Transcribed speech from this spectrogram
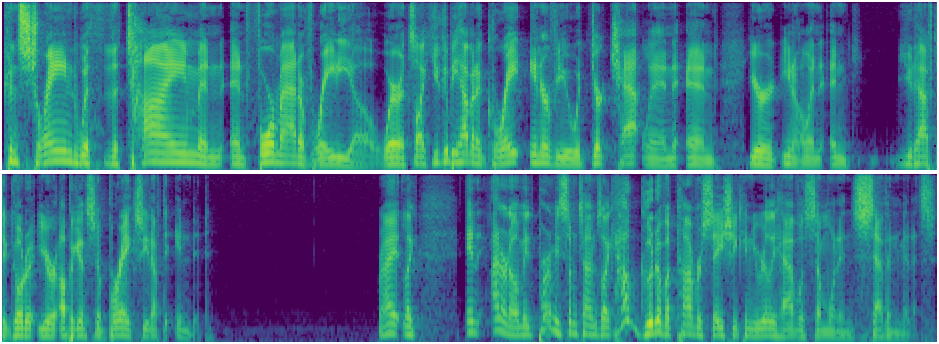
constrained with the time and and format of radio where it's like you could be having a great interview with Dirk Chatelain and you're you know and and you'd have to go to you're up against a break so you'd have to end it. Right? Like and I don't know I mean part of me sometimes like how good of a conversation can you really have with someone in 7 minutes?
